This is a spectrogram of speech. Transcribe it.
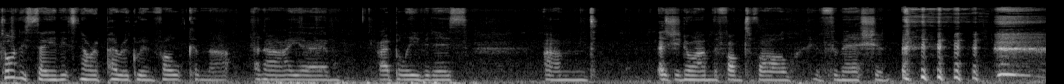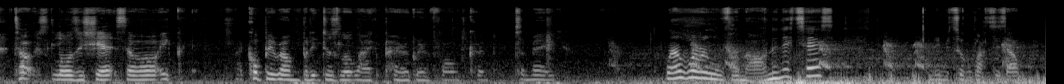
Tony's saying it's not a peregrine falcon that, and I, um, I believe it is. And as you know, I'm the font of all information. Talks loads of shit, so it, I could be wrong, but it does look like a peregrine falcon to me. Well, what a lovely morning it is. I need my sunglasses on.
